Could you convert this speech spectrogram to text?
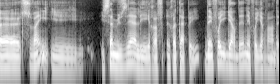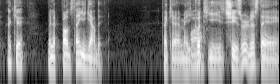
Euh, souvent, il, il- s'amusait à les retaper. Des fois, il gardait, des fois, il revendait. OK. Mais la plupart du temps, il gardait. Fait que, mais Wow. écoute, il- chez eux, là, c'était.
